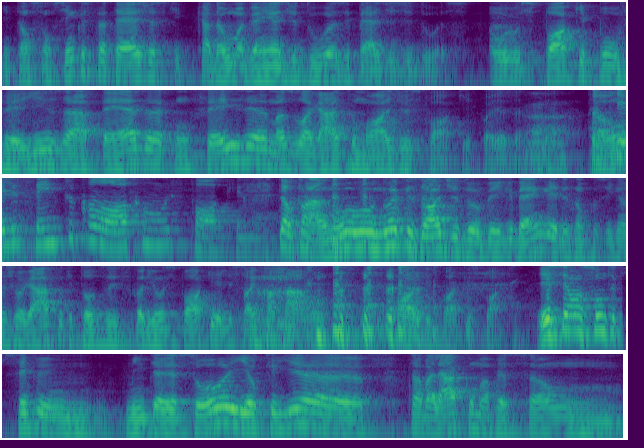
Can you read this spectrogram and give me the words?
Então são cinco estratégias que cada uma ganha de duas e perde de duas. O Spock pulveriza a pedra com o phaser, mas o lagarto morde o Spock, por exemplo. Aham. Só que eles sempre colocam o Spock, né? Então, claro, no, no episódio do Big Bang eles não conseguiam jogar porque todos escolhiam o Spock e eles só empatavam. Spock, Spock, Spock. Esse é um assunto que sempre me interessou e eu queria trabalhar com uma versão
